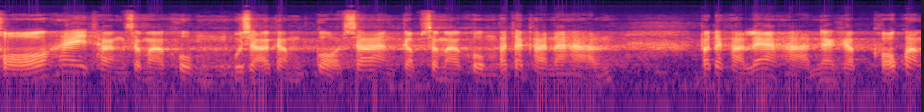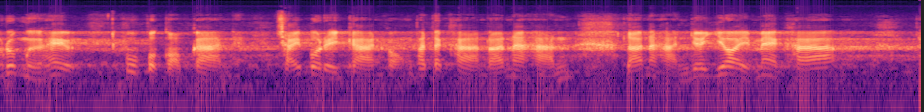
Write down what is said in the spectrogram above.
ขอให้ทางสมาคมอุตสาหกรรมก่อสร้างกับสมาคมพัฒนาคารอาหารพัฒนาคารและอาหารนะครับ ขอความร่วมมือให้ผู้ประกอบการใช้บริการของพัฒนาคารร้านอาหาร ร้านอาหารย่อยๆ แม่ค้า แผ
